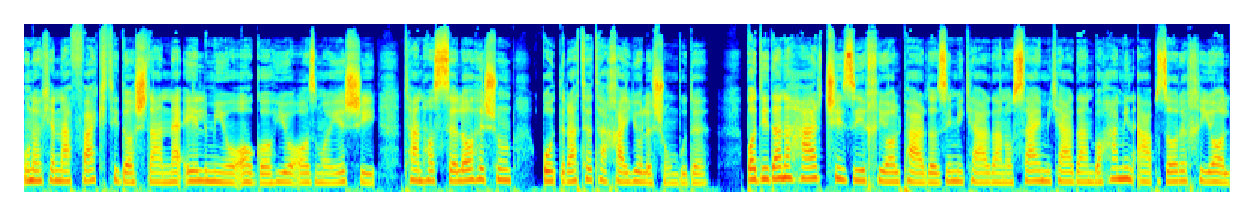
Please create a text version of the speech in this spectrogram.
اونا که نه فکتی داشتن نه علمی و آگاهی و آزمایشی تنها سلاحشون قدرت تخیلشون بوده با دیدن هر چیزی خیال پردازی می‌کردن و سعی می‌کردن با همین ابزار خیال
